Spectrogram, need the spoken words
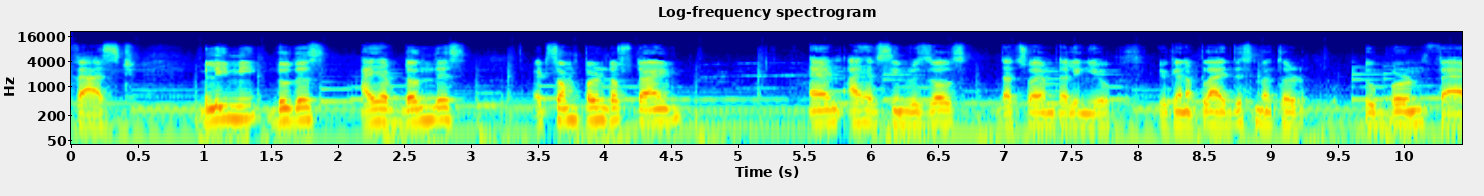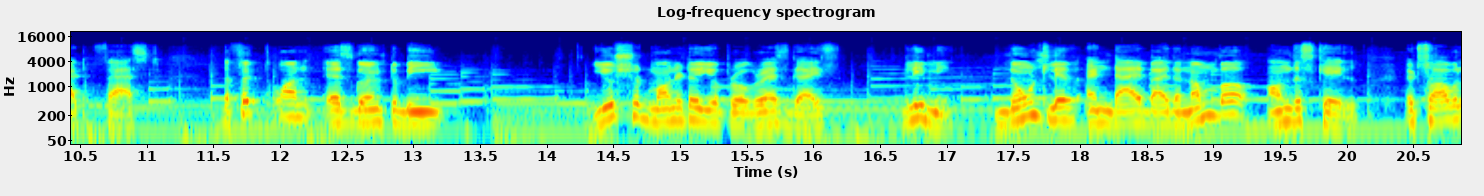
fast. Believe me, do this. I have done this at some point of time and I have seen results. That's why I'm telling you. You can apply this method to burn fat fast. The fifth one is going to be you should monitor your progress, guys. Believe me, don't live and die by the number on the scale. It's all,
